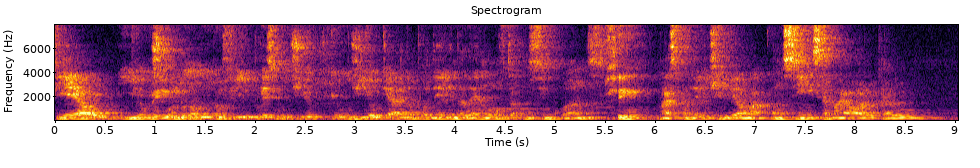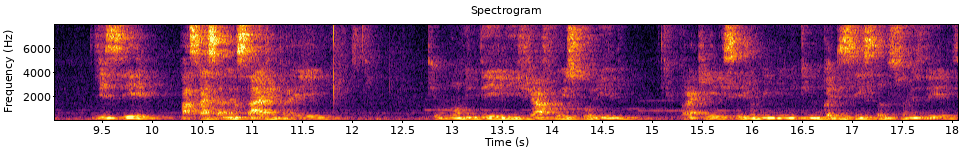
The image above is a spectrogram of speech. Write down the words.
fiel e eu escolhi o nome do meu filho por esse motivo, porque um dia eu quero ainda poder, ele ainda é novo, está com 5 anos, Sim, mas quando ele tiver uma consciência maior, eu quero dizer, passar essa mensagem para ele, que o nome dele já foi escolhido para que ele seja um menino que nunca desista dos sonhos dele,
